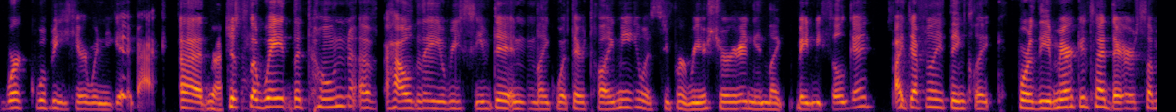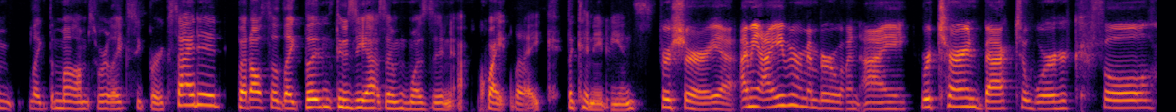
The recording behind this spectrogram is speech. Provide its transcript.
Work will be here when you get back. Uh, right. Just the way, the tone of how they received it and like what they're telling me was super reassuring and like made me feel good. I definitely think like for the American side, there are some like the moms were like super excited, but also like the enthusiasm wasn't quite like the Canadians. For sure. Yeah. I mean, I even remember when I returned back to work full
